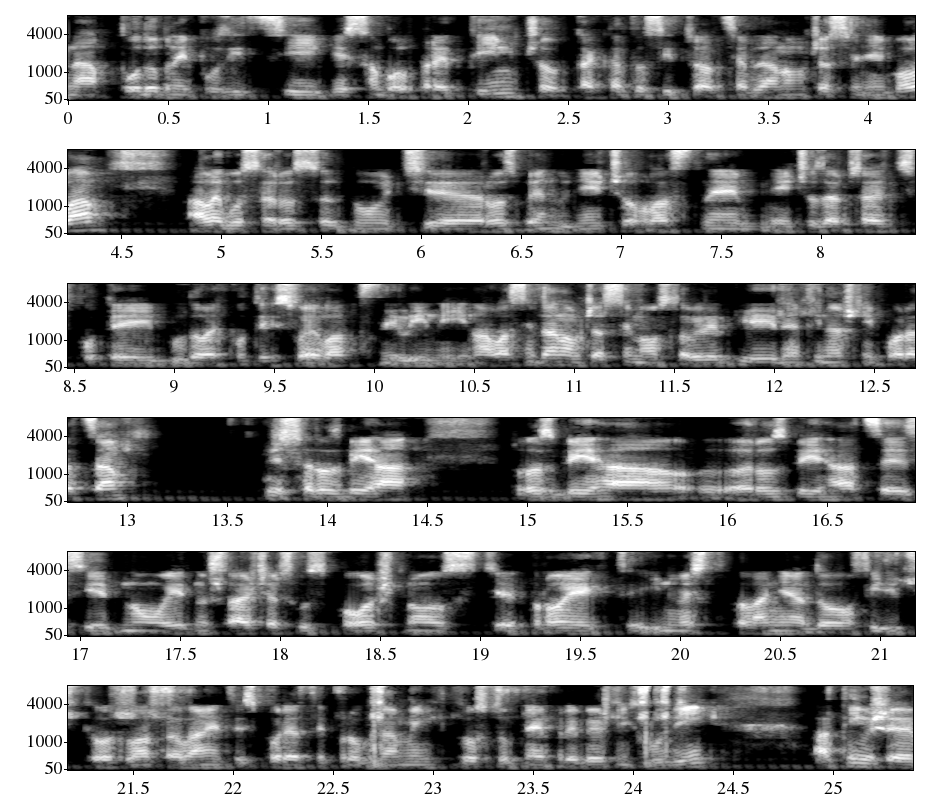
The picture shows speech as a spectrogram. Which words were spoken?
na podobnej pozícii, kde som bol predtým, čo takáto situácia v danom čase nebola, alebo sa rozhodnúť, e, rozbehnúť niečo vlastné, niečo začať po tej, budovať po tej svojej vlastnej línii. No a vlastne v danom čase ma oslovil jeden finančný poradca, že sa rozbieha, rozbieha, cez jednu, jednu švajčiarskú spoločnosť projekt investovania do fyzického zlata, hlavne tej sporiacej programy dostupné pre bežných ľudí. A tým, že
